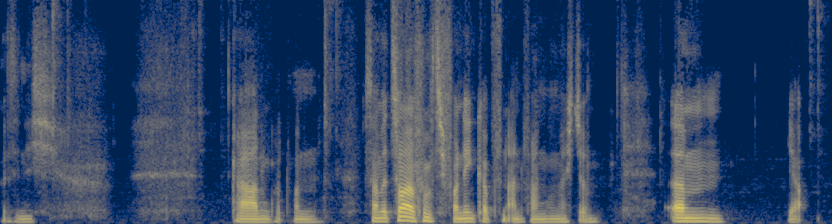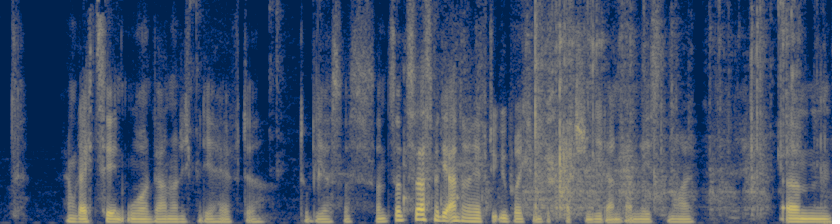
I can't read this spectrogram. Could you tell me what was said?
weiß ich nicht, keine Ahnung, was man, was man mit 250 von den Köpfen anfangen möchte. Ähm, ja, wir haben gleich 10 Uhr und wir haben noch nicht mehr die Hälfte. Tobias, was, sonst, sonst lassen wir die andere Hälfte übrig und wir quatschen die dann beim nächsten Mal. Ähm,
